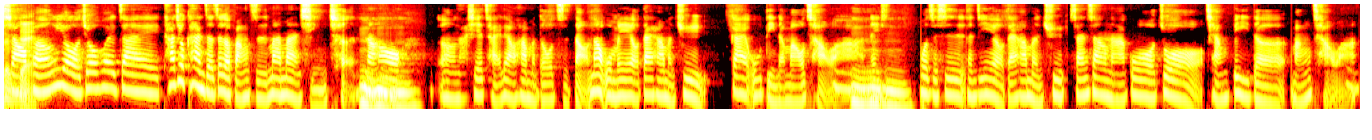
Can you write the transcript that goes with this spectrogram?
对不对？小朋友就会在，他就看着这个房子慢慢形成，嗯、然后嗯、呃，哪些材料他们都知道。那我们也有带他们去盖屋顶的茅草啊，嗯、那些，或者是曾经也有带他们去山上拿过做墙壁的芒草啊，嗯、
